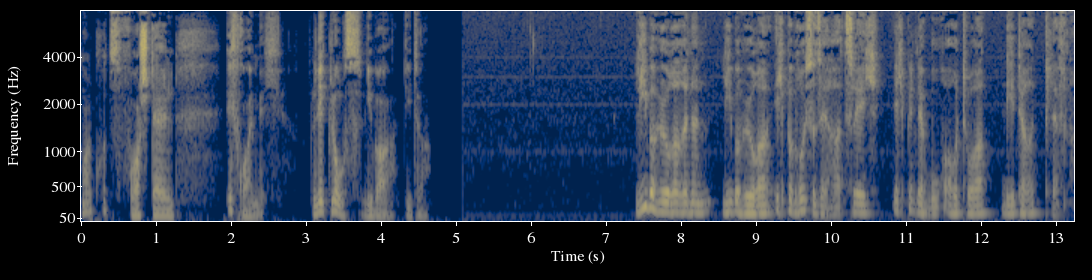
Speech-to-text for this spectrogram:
mal kurz vorstellen. Ich freue mich. Leg los, lieber Dieter. Liebe Hörerinnen, liebe Hörer, ich begrüße sehr herzlich. Ich bin der Buchautor Dieter Kleffner.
